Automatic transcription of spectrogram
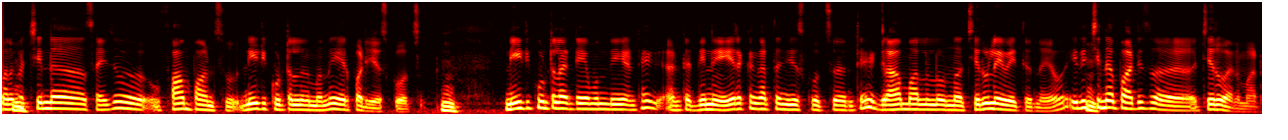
మనకు చిన్న సైజు ఫామ్ పాండ్స్ నీటి కుంటలను మనం ఏర్పాటు చేసుకోవచ్చు. నీటి కుంటలు అంటే ఏముంది అంటే అంటే దీన్ని ఏ రకంగా అర్థం చేసుకోవచ్చు అంటే గ్రామాలలో ఉన్న చెరువులు ఏవైతే ఉన్నాయో ఇది చిన్నపాటి చెరువు అనమాట.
